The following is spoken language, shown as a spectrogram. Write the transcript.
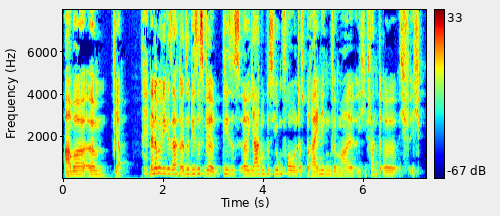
Aber ähm, ja. Nein, aber wie gesagt, also dieses, wir, dieses, äh, ja, du bist Jungfrau und das bereinigen wir mal. Ich fand, äh, ich, ich,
